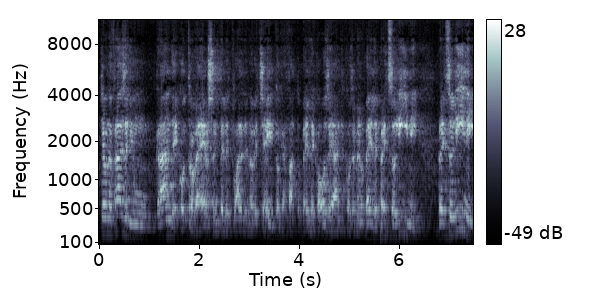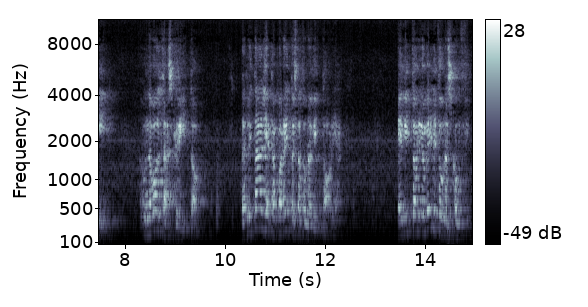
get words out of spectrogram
c'è una frase di un grande controverso intellettuale del Novecento che ha fatto belle cose e anche cose meno belle, Prezzolini. Prezzolini una volta ha scritto, per l'Italia Caporetto è stata una vittoria e Vittorio Veneto una sconfitta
